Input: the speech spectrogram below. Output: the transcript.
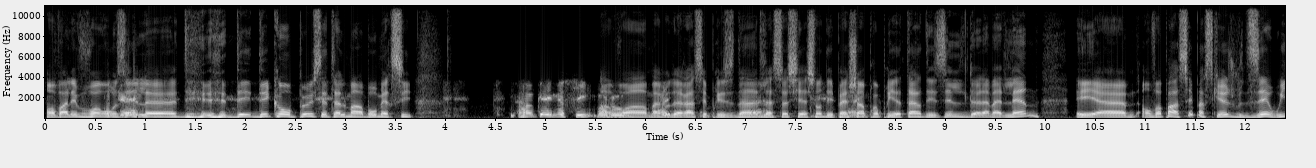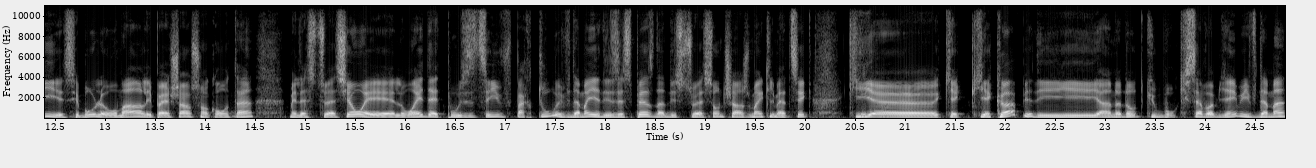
On va aller vous voir aux îles euh, dès, dès- dès qu'on peut. C'est tellement beau. Merci. OK, merci. Au Bonjour. revoir. Mario. Deras est président de l'Association des pêcheurs propriétaires des îles de la Madeleine. Et euh, on va passer parce que je vous disais, oui, c'est beau le homard, les pêcheurs sont contents, mais la situation est loin d'être positive partout. Évidemment, il y a des espèces dans des situations de changement climatique qui, euh, qui, qui écopent. Il y, a des, il y en a d'autres pour qui ça va bien. Mais évidemment,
